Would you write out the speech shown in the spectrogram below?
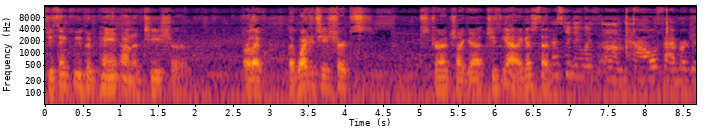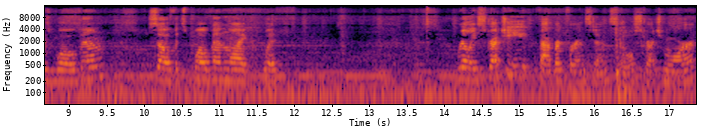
Do you think you could paint on a t-shirt? Or like, like why do t-shirts stretch, I guess? Yeah, I guess that... It has to do with um, how fabric is woven. So if it's woven like with really stretchy fabric, for instance, it will stretch more.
